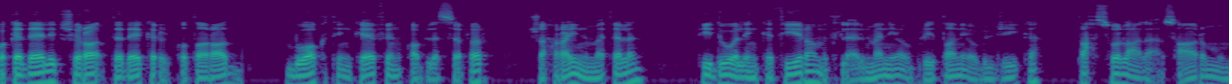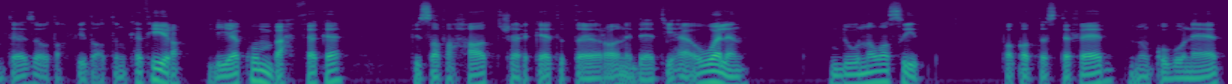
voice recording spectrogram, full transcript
وكذلك شراء تذاكر القطارات بوقت كاف قبل السفر شهرين مثلا في دول كثيرة مثل ألمانيا وبريطانيا وبلجيكا تحصل على أسعار ممتازة وتخفيضات كثيرة. ليكن بحثك في صفحات شركات الطيران ذاتها أولا. دون وسيط. فقد تستفاد من كوبونات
